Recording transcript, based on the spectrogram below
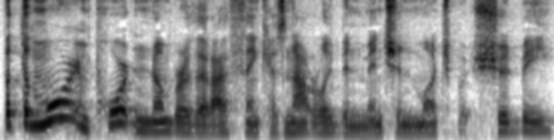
But the more important number that I think has not really been mentioned much, but should be,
